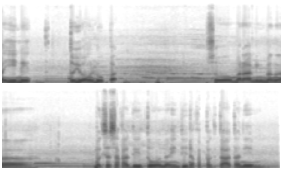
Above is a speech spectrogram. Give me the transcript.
mainit, tuyo ang lupa. So maraming mga magsasaka dito na hindi nakapagtatanim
